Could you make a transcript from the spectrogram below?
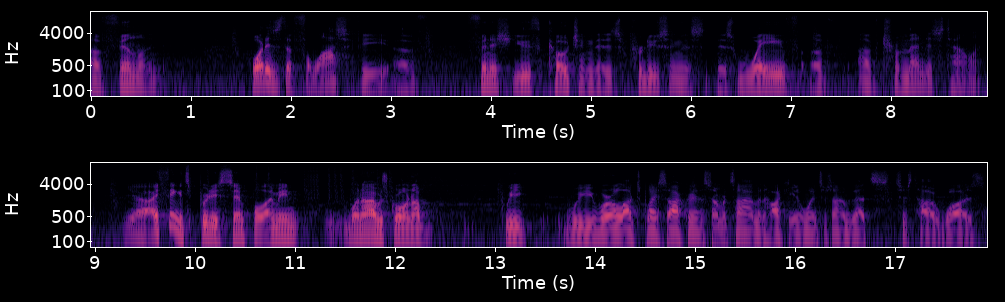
of Finland, what is the philosophy of Finnish youth coaching that is producing this, this wave of, of tremendous talent? Yeah, I think it's pretty simple. I mean, when I was growing up, we we were allowed to play soccer in the summertime and hockey in the wintertime. That's just how it was.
